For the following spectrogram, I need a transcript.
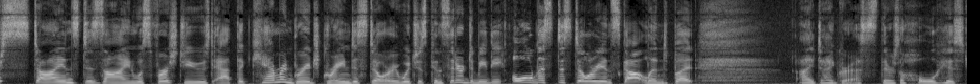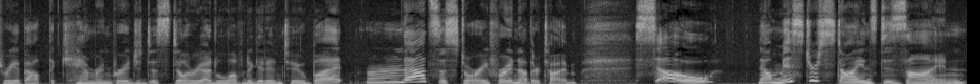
Stein's design was first used at the Cameron Bridge Grain Distillery, which is considered to be the oldest distillery in Scotland. But I digress. There's a whole history about the Cameron Bridge Distillery I'd love to get into, but mm, that's a story for another time. So, now Mr. Stein's design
